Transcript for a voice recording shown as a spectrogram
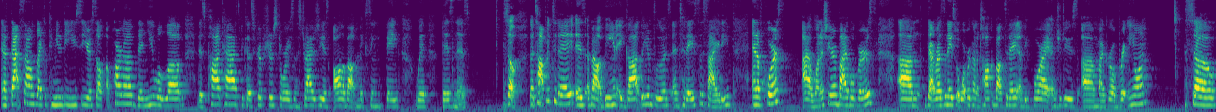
And if that sounds like a community you see yourself a part of, then you will love this podcast because scripture, stories, and strategy is all about mixing faith with business. So, the topic today is about being a godly influence in today's society. And of course, I want to share a Bible verse um, that resonates with what we're going to talk about today. And before I introduce uh, my girl Brittany on, so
